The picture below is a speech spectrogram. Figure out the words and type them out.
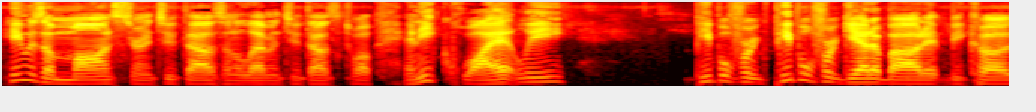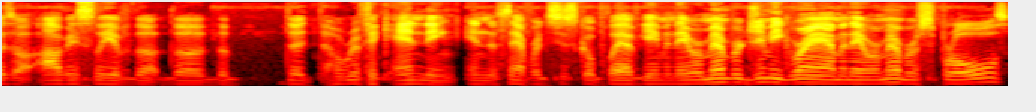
He was a monster in 2011, 2012, and he quietly people for people forget about it because uh, obviously of the the the the horrific ending in the San Francisco playoff game, and they remember Jimmy Graham and they remember Sproles.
